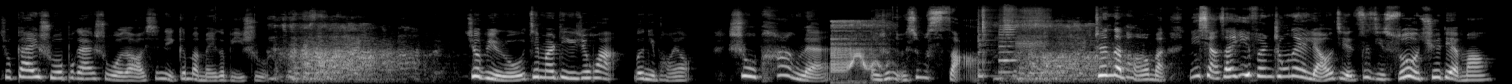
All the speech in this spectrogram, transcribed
就该说不该说的，心里根本没个逼数。就比如见面第一句话问女朋友。是不是胖了？我说你们是不是傻？真的，朋友们，你想在一分钟内了解自己所有缺点吗？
